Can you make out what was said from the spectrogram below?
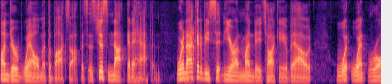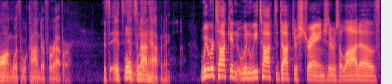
underwhelm at the box office. It's just not going to happen. We're not going to be sitting here on Monday talking about what went wrong with Wakanda Forever. It's it's it's not happening. We were talking when we talked to Doctor Strange. There was a lot of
